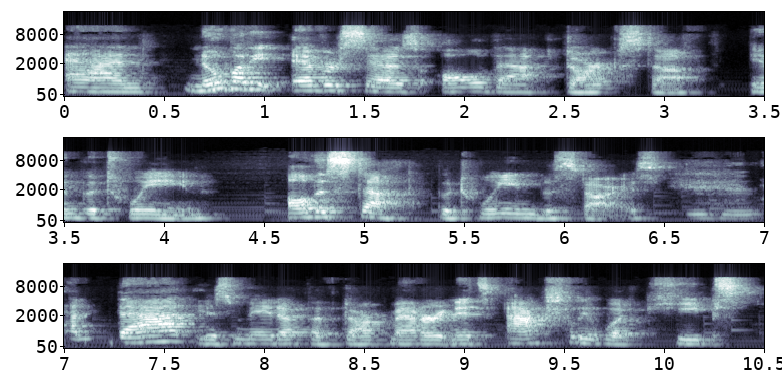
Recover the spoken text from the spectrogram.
And nobody ever says all that dark stuff in between, all the stuff between the stars. Mm-hmm. And that is made up of dark matter. And it's actually what keeps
